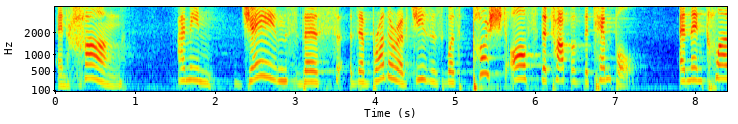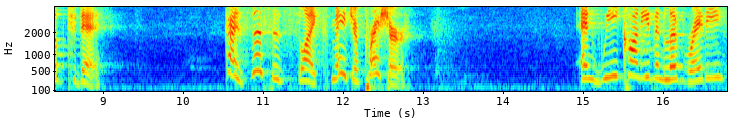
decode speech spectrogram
and hung. I mean, James, the, the brother of Jesus, was pushed off the top of the temple and then clubbed to death. Guys, this is like major pressure. And we can't even live ready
